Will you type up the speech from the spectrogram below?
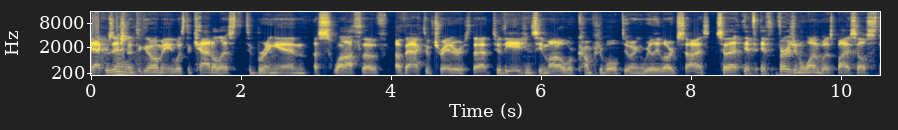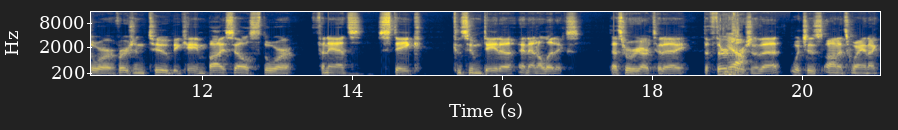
The acquisition of hmm. Tagomi was the catalyst to bring in a swath of of active traders that, to the agency model, were comfortable doing really large size. So that if if version one was buy, sell, store, version two became buy, sell, store, finance, stake, consume data, and analytics. That's where we are today. The third yeah. version of that, which is on its way, and I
